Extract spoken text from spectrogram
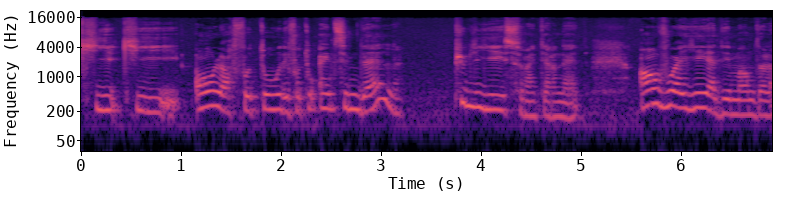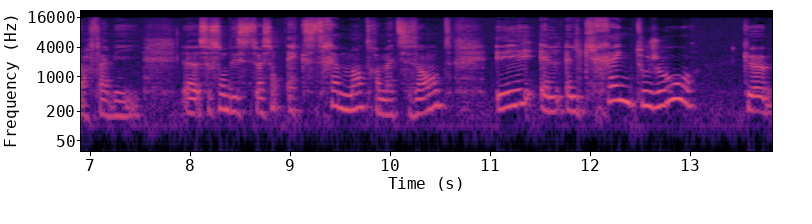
qui, qui, ont leurs photos, des photos intimes d'elles, publiées sur Internet envoyés à des membres de leur famille. Euh, ce sont des situations extrêmement traumatisantes et elles, craignent toujours que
